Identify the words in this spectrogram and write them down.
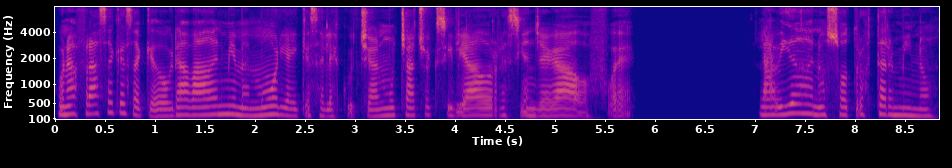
Una frase que se quedó grabada en mi memoria y que se le escuché al muchacho exiliado recién llegado fue, La vida de nosotros terminó,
